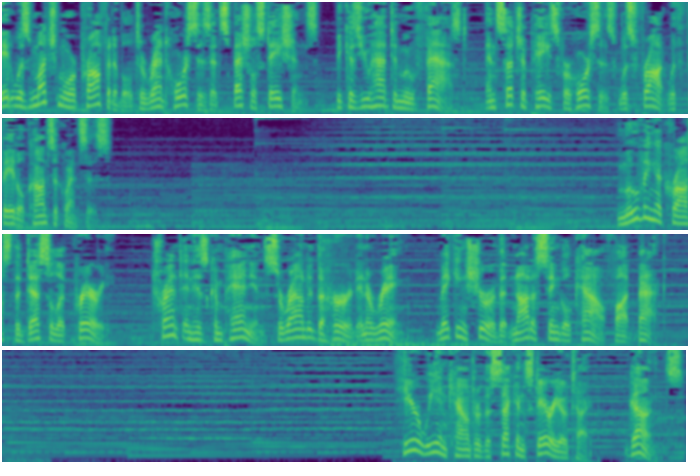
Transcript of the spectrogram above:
It was much more profitable to rent horses at special stations, because you had to move fast, and such a pace for horses was fraught with fatal consequences. Moving across the desolate prairie, Trent and his companions surrounded the herd in a ring, making sure that not a single cow fought back. Here we encounter the second stereotype, guns.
